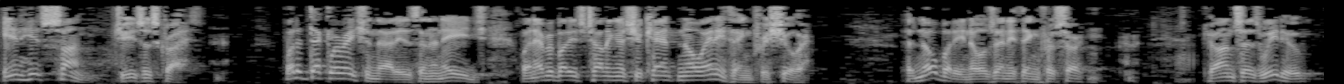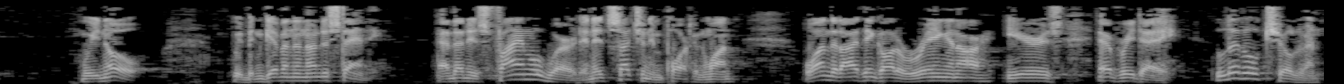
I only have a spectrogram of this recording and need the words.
In His Son, Jesus Christ. What a declaration that is in an age when everybody's telling us you can't know anything for sure. That nobody knows anything for certain. John says we do. We know We've been given an understanding. And then his final word, and it's such an important one, one that I think ought to ring in our ears every day. Little children,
